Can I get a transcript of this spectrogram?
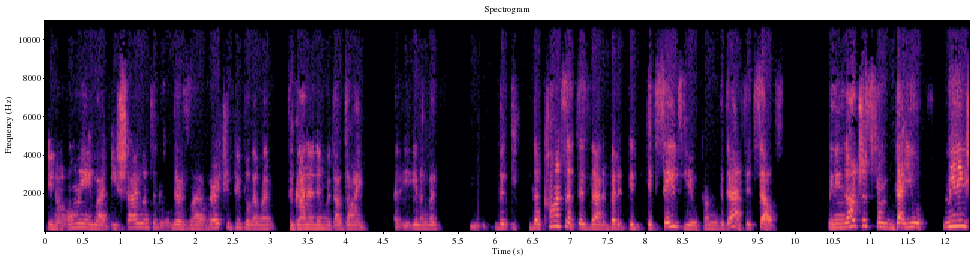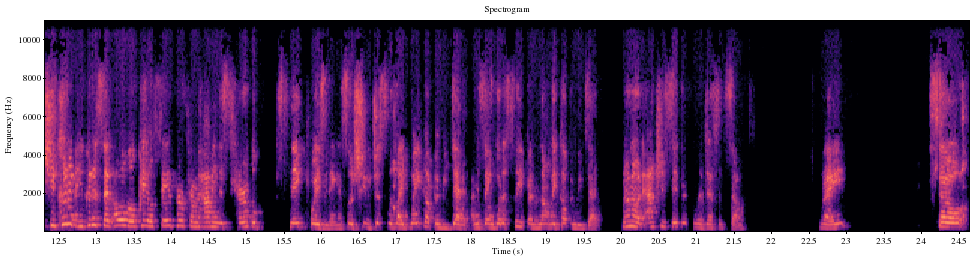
You know, only what Ishai went to. There's uh, very few people that went to Gan Eden without dying. Uh, you know, like the the concept is that, but it, it, it saves you from the death itself. Meaning not just from that you. Meaning she could have. You could have said, "Oh, okay, I'll save her from having this terrible snake poisoning," and so she just would like wake up and be dead. I'm saying go to sleep and not wake up and be dead. No, no, it actually saved her from the death itself. Right? So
